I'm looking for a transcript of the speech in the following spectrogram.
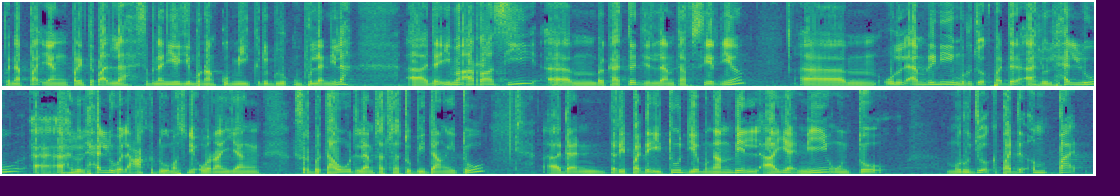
pendapat yang paling tepat adalah sebenarnya dia merangkumi kedua-dua kumpulan ni lah. Uh, dan Imam Ar-Razi um, berkata dalam tafsirnya um, ulul amri ni merujuk kepada ahlul halu uh, ahlul halu wal aqdu. Maksudnya orang yang serba tahu dalam satu-satu bidang itu. Uh, dan daripada itu dia mengambil ayat ni untuk merujuk kepada empat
